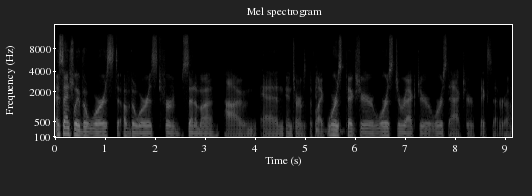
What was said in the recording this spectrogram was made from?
essentially the worst of the worst for cinema um and in terms of like worst picture worst director worst actor etc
